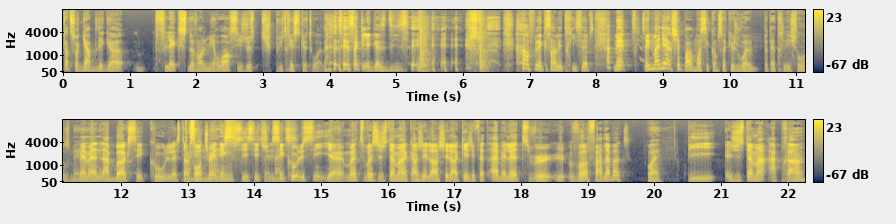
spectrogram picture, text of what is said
Quand tu regardes les gars flex devant le miroir, c'est juste « je suis plus triste que toi ». C'est ça que les gars se disent. en flexant les triceps. Mais c'est une manière, je sais pas, moi c'est comme ça que je vois peut-être les choses. Mais, Mais man, la boxe, c'est cool. là. C'est un C'est bon nice. training aussi. C'est C'est c'est nice. cool aussi. Il y a, moi, tu vois, justement, quand j'ai lâché le hockey, j'ai fait Ah, ben là, tu veux, va faire de la boxe. ouais, Puis, justement, apprends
